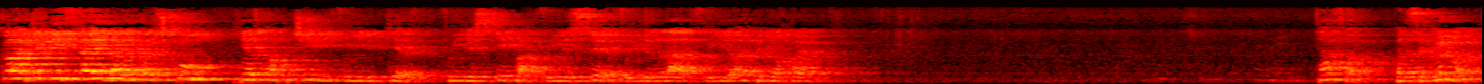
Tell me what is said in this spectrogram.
God, give me favor. You go, it's cool. Here's an opportunity for you to give, for you to step up, for you to serve, for you to love, for you to open your home. Tough one, but it's a good one.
